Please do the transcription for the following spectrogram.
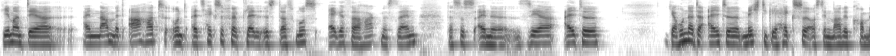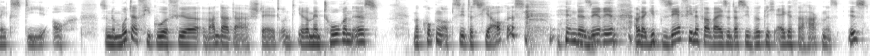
jemand der einen Namen mit A hat und als Hexe verkleidet ist, das muss Agatha Harkness sein. Das ist eine sehr alte jahrhundertealte, mächtige Hexe aus den Marvel Comics, die auch so eine Mutterfigur für Wanda darstellt und ihre Mentorin ist. Mal gucken, ob sie das hier auch ist in der mhm. Serie. Aber da gibt es sehr viele Verweise, dass sie wirklich Agatha Harkness ist.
